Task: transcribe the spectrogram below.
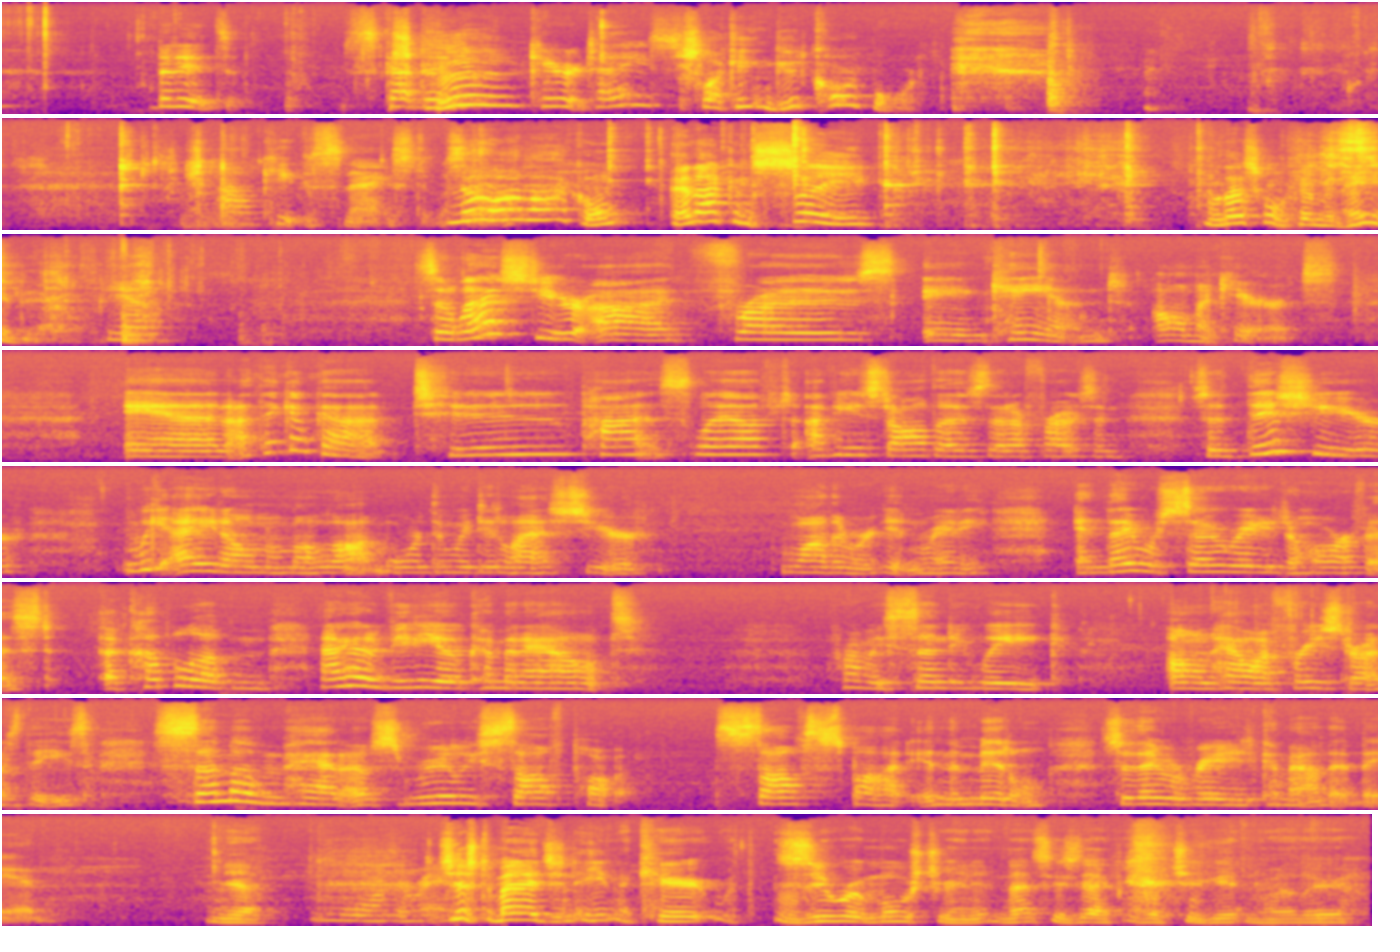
but it's It's got It's good. carrot taste. It's like eating good cardboard. I'll keep the snacks to myself. No, I like them, and I can see. Well, that's gonna come in handy. Yeah. So last year I froze and canned all my carrots. And I think I've got two pints left. I've used all those that I've frozen. So this year we ate on them a lot more than we did last year while they were getting ready. And they were so ready to harvest. A couple of them, I got a video coming out probably Sunday week on how I freeze dries these. Some of them had a really soft part, soft spot in the middle, so they were ready to come out of that bed. Yeah. More than ready. Just imagine eating a carrot with zero moisture in it, and that's exactly what you're getting right there.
